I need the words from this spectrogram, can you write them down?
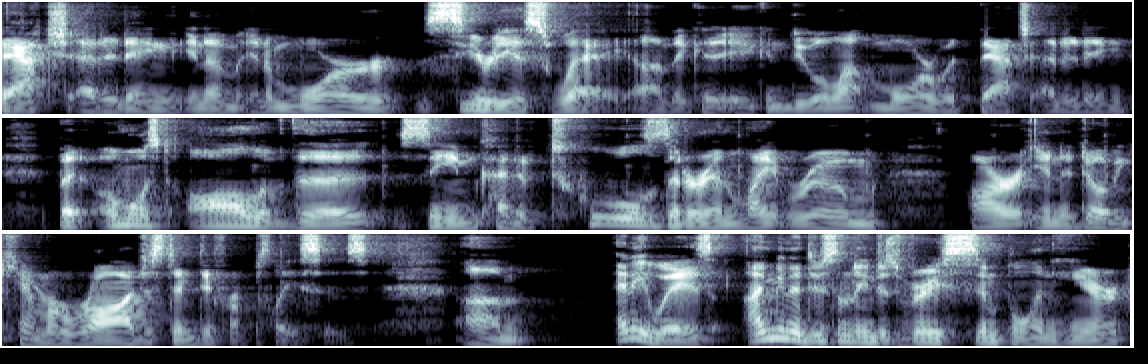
batch editing in a in a more serious way. Um, it can it can do a lot more with batch editing, but almost all of the same kind of tools that are in Lightroom are in Adobe Camera Raw, just in different places. Um, anyways, I'm going to do something just very simple in here.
